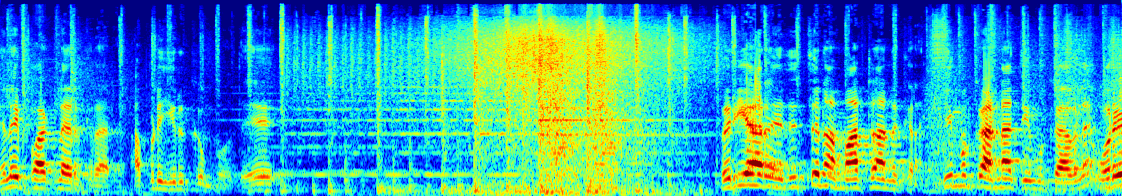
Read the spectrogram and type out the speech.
நிலைப்பாட்டில் இருக்கிறார். அப்படி இருக்கும்போது பெரியாரை எதிர்த்து நான் மாற்றான் இருக்கிறேன் திமுக அண்ணா திமுகவில் ஒரே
